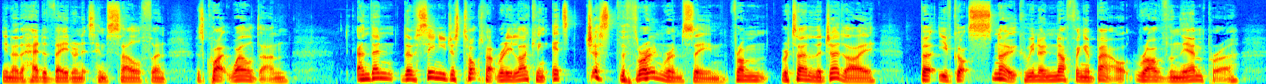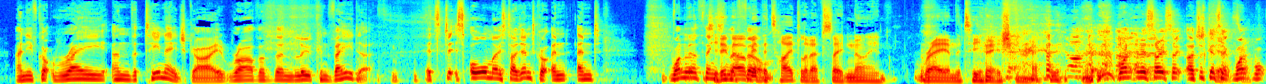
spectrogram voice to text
you know, the head of Vader, and it's himself, and it was quite well done. And then the scene you just talked about really liking it's just the throne room scene from return of the jedi but you've got snoke who we know nothing about rather than the emperor and you've got Rey and the teenage guy rather than luke and vader. It's it's almost identical. And and one of the things Do you think that the would film be the title of episode nine? Rey and the teenage. one, no, sorry, sorry. I was just going to say one, one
